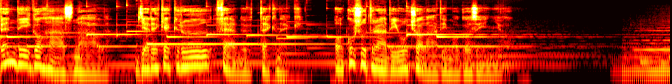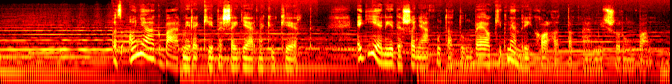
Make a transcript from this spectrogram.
Vendég a háznál. Gyerekekről felnőtteknek. A Kossuth Rádió családi magazinja. Az anyák bármire képesek gyermekükért. Egy ilyen édesanyát mutattunk be, akit nemrég hallhattak már műsorunkban.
